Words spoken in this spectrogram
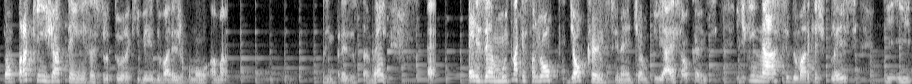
Então, para quem já tem essa estrutura que veio do varejo como as empresas também, é, eles é muito uma questão de, de, alcance, né? De ampliar esse alcance. E de quem nasce do marketplace e, e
